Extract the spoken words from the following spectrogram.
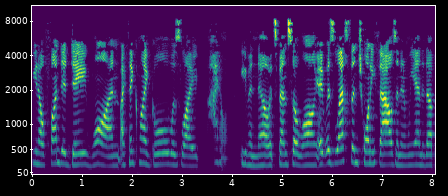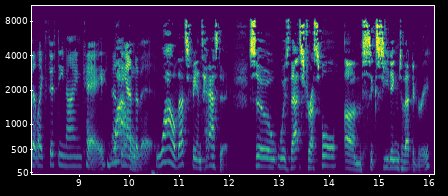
you know, funded day one. I think my goal was like, I don't even know. It's been so long. It was less than 20,000 and we ended up at like 59k wow. at the end of it. Wow, that's fantastic. So was that stressful, um, succeeding to that degree?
